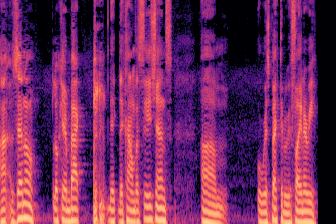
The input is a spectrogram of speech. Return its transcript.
Uh, Zeno, looking back, the, the conversations um, with respect to the refinery,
